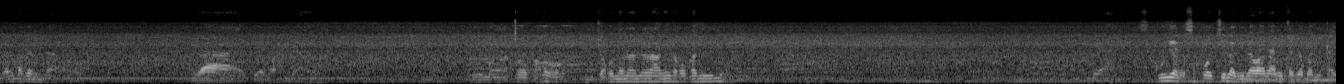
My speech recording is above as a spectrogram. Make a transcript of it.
pero maganda. Right yan mga kabiyahe yung mga tropa ko oh. dito ako nananalangin ako kanino. Yan si kuya sa kotse lang ginawa namin tagabantay.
